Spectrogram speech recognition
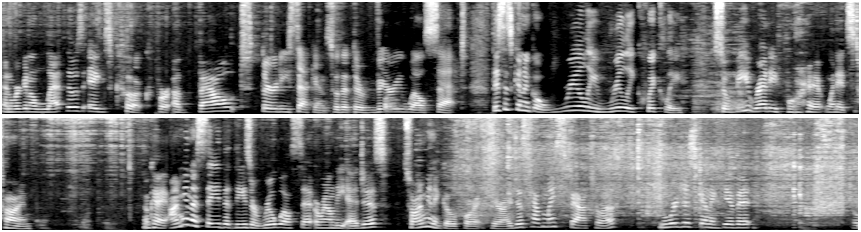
And we're gonna let those eggs cook for about 30 seconds so that they're very well set. This is gonna go really, really quickly. So be ready for it when it's time. Okay, I'm gonna say that these are real well set around the edges. So I'm gonna go for it here. I just have my spatula and we're just gonna give it a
